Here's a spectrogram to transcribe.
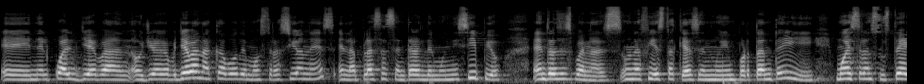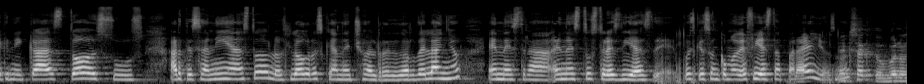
eh, en el cual llevan o llevan a cabo demostraciones demostraciones en la plaza central del municipio. Entonces, bueno, es una fiesta que hacen muy importante y muestran sus técnicas, todas sus artesanías, todos los logros que han hecho alrededor del año en, esta, en estos tres días de, pues que son como de fiesta para ellos. ¿no? Exacto, bueno,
